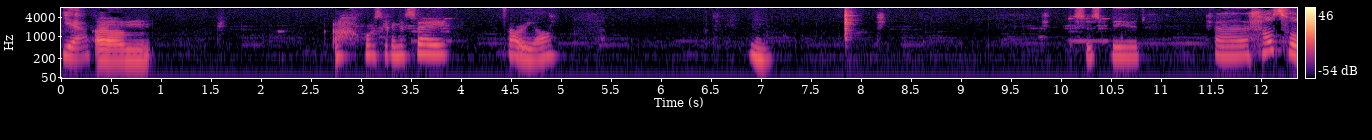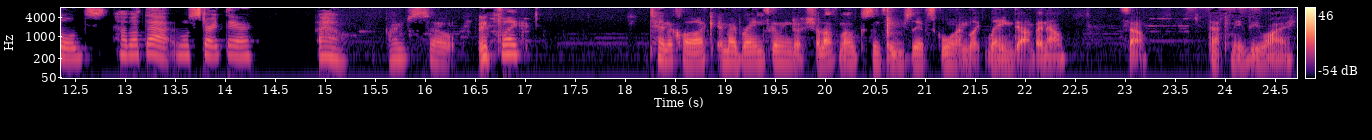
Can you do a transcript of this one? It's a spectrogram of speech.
yeah. Um, uh, what was I gonna say? Sorry, y'all. Hmm. This is weird. Uh, households. How about that? We'll start there. Oh, I'm so. It's like 10 o'clock, and my brain's going to shut off mode since I usually have school and I'm like laying down by now. So, that may be why.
